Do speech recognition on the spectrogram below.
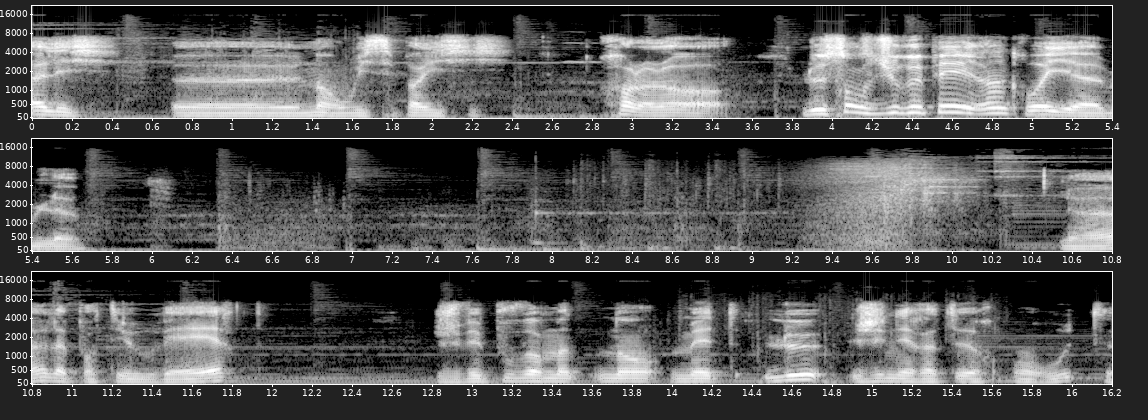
Allez. Euh, non, oui, c'est par ici. Oh là là. Le sens du repère incroyable. Là, la porte est ouverte. Je vais pouvoir maintenant mettre le générateur en route.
